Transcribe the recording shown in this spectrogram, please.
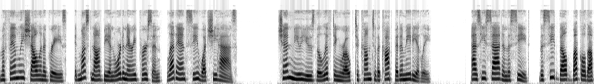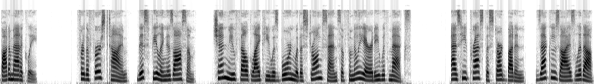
my family Xiaolin agrees, it must not be an ordinary person, let Aunt see what she has. Chen Mu used the lifting rope to come to the cockpit immediately. As he sat in the seat, the seatbelt buckled up automatically. For the first time, this feeling is awesome. Chen Mu felt like he was born with a strong sense of familiarity with mechs. As he pressed the start button, Zaku's eyes lit up,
